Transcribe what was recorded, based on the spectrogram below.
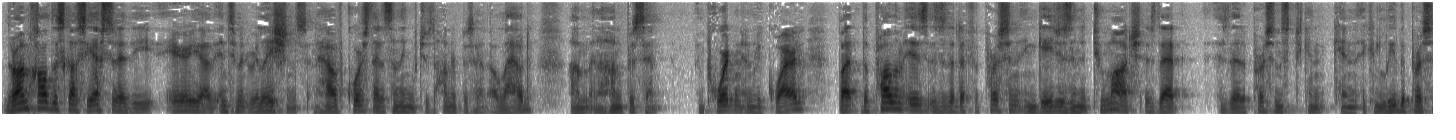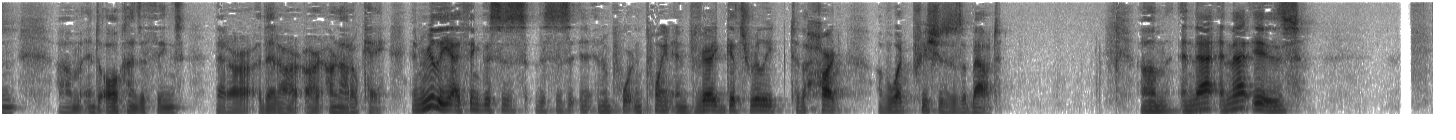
The Ramchal discussed yesterday the area of intimate relations and how, of course, that is something which is 100% allowed um, and 100% important and required. But the problem is, is that if a person engages in it too much, is that is that a person can can it can lead the person um, into all kinds of things that are that are, are, are not okay. And really, I think this is this is an important point and very gets really to the heart of what Perishus is about. Um, and that and that is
